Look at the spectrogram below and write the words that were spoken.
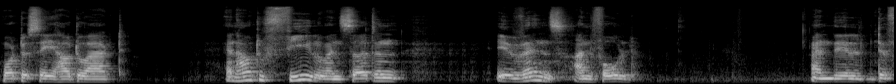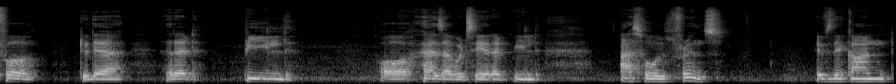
What to say, how to act, and how to feel when certain events unfold. And they'll defer to their red pilled or as I would say, red pilled asshole friends. If they can't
